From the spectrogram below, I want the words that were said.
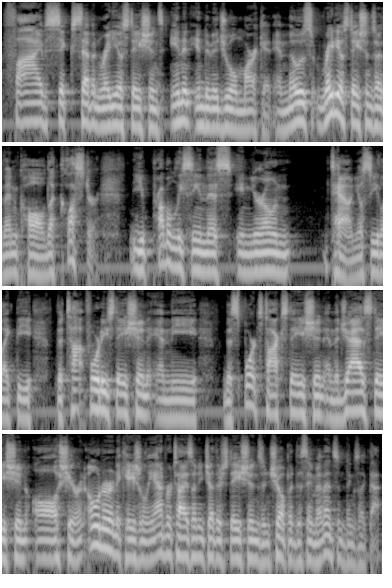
five, six, seven radio stations in an individual market. And those radio stations are then called a cluster. You've probably seen this in your own town. You'll see like the the top 40 station and the the sports talk station and the jazz station all share an owner and occasionally advertise on each other's stations and show up at the same events and things like that.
